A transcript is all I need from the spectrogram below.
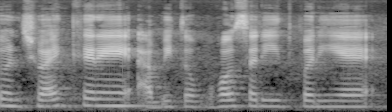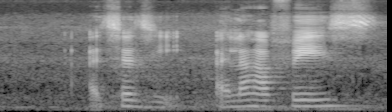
को एंजॉय करें। अभी तो बहुत सारी ईद पड़ी है। अच्छा जी, अल्लाह हाफिज़।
